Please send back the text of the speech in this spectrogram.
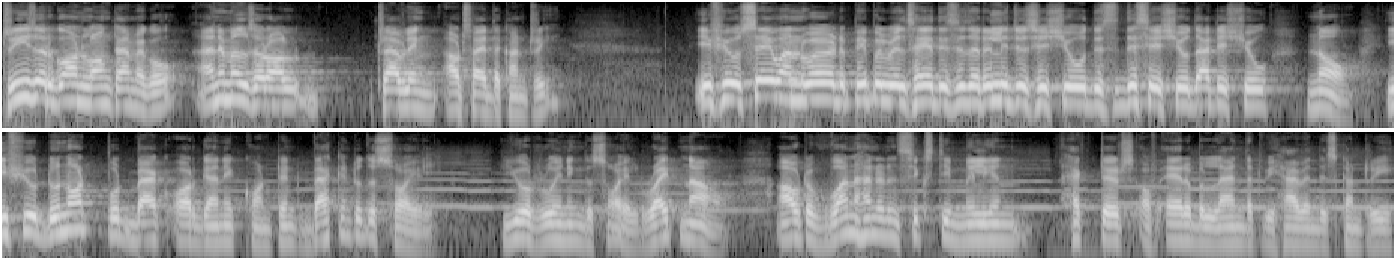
Trees are gone long time ago, animals are all traveling outside the country. If you say one word, people will say this is a religious issue, this this issue, that issue. No, if you do not put back organic content back into the soil, you're ruining the soil. Right now, out of 160 million hectares of arable land that we have in this country,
